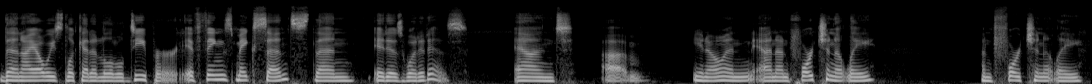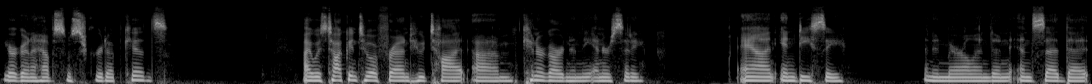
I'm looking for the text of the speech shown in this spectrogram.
then I always look at it a little deeper. If things make sense, then it is what it is, and um, you know, and and unfortunately, unfortunately, you're going to have some screwed up kids. I was talking to a friend who taught um, kindergarten in the inner city and in DC and in Maryland and, and said that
